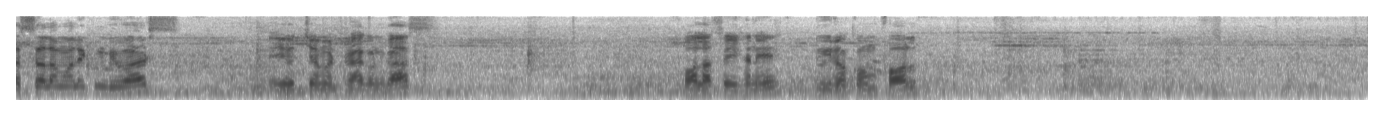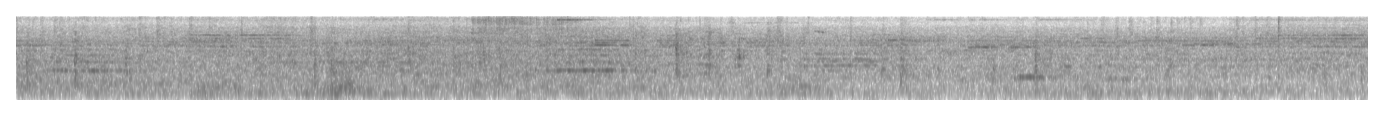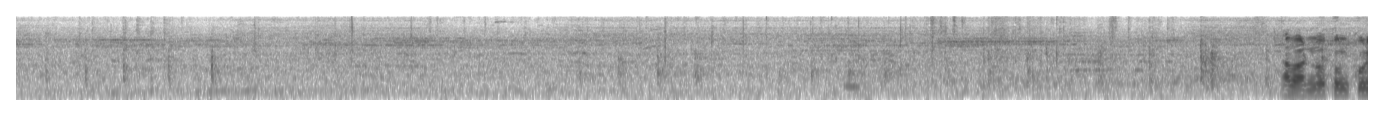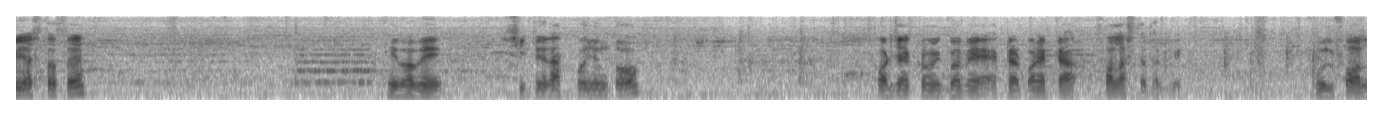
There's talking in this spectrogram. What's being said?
আসসালামু আলাইকুম ভিউয়ার্স। এই হচ্ছে আমার ড্রাগন গাছ। ফল আছে এখানে দুই রকম ফল। আবার নতুন কুড়ি আসতেছে। এভাবে শীতের আগ পর্যন্ত পর্যায়ক্রমিকভাবে একটার পর একটা ফল আসতে থাকবে। ফুল, ফল।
